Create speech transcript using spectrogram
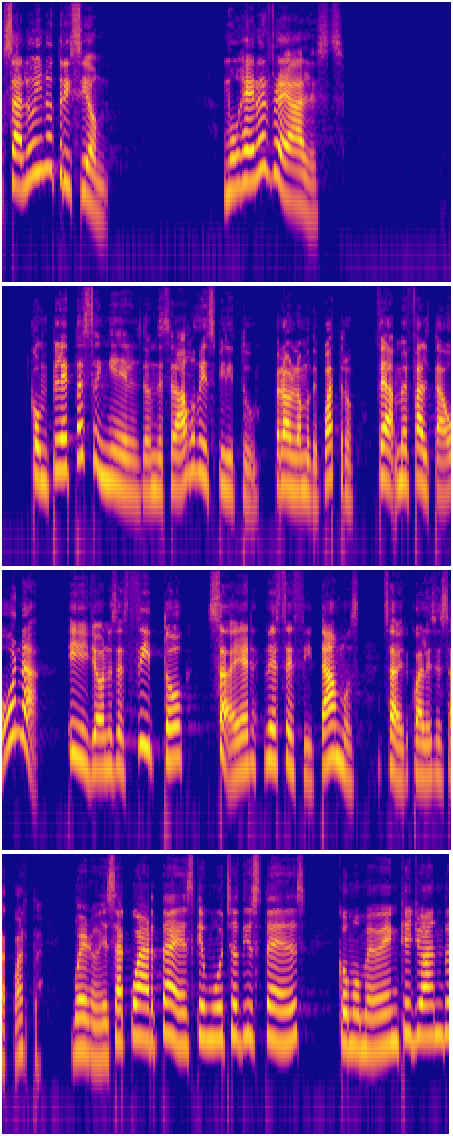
Salud y nutrición. Mujeres reales. Completas en él, donde trabajo mi espíritu. Pero hablamos de cuatro. O sea, me falta una. Y yo necesito saber, necesitamos saber cuál es esa cuarta. Bueno, esa cuarta es que muchos de ustedes, como me ven que yo ando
